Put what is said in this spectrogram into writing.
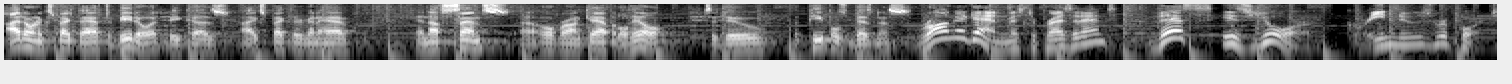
I don't expect to have to veto it because I expect they're going to have enough sense uh, over on Capitol Hill to do the people's business. Wrong again, Mr. President. This is your Green News Report.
